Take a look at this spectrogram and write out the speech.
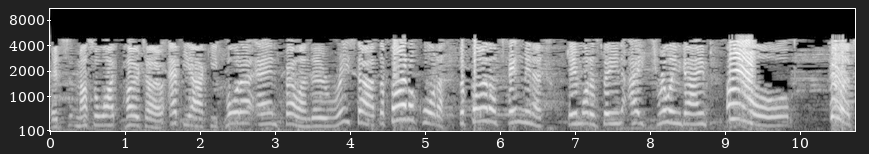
It's Musselwhite, Poto, Afeaki, Porter, and Fallon to restart the final quarter, the final 10 minutes in what has been a thrilling game. Oh! Phillips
